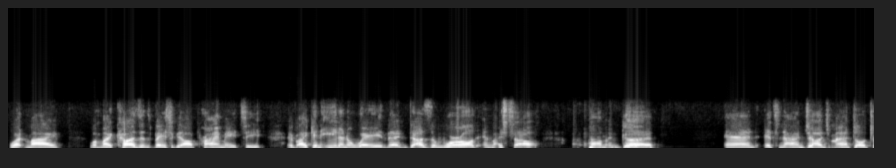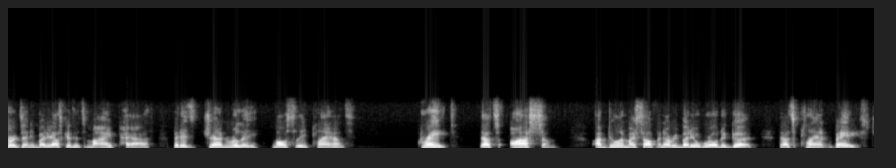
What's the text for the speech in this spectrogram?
what my what my cousins, basically all primates eat, if I can eat in a way that does the world and myself a common good, and it's non-judgmental towards anybody else because it's my path, but it's generally mostly plants, great. That's awesome. I'm doing myself and everybody a world of good. That's plant-based.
